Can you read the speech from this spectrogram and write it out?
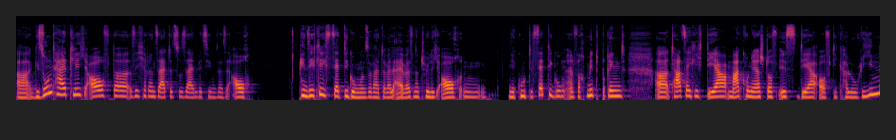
äh, gesundheitlich auf der sicheren Seite zu sein, beziehungsweise auch hinsichtlich Sättigung und so weiter, weil Eiweiß natürlich auch eine gute Sättigung einfach mitbringt. Äh, tatsächlich der Makronährstoff ist, der auf die Kalorien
